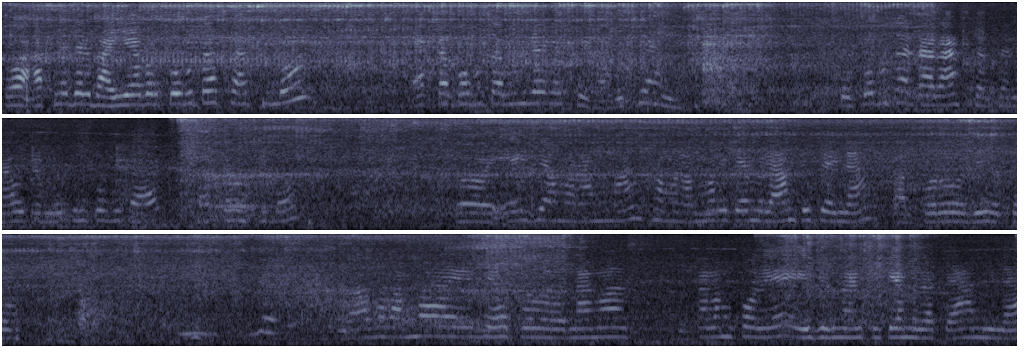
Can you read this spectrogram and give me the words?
তো আপনাদের ভাই আবার কবুতর চাচ্ছিল। একটা কবুতর মিলে গেছে, বুঝছেন? তো কবুতরটা আসতেছে না ওটা নতুন কবুতর হচ্ছিল তো এই যে আমার আম্মা, আমার আম্মার এটা আমি আনতে চাই না, তারপরেও যেহেতু আমার আম্মা যেহেতু নামাজ কালাম করে, এই জন্য আর কি ক্যামেরাতে আনি না।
